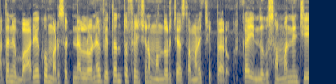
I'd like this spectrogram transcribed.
అతని భార్యకు మరుసటి నెలలోనే వితంతు పెన్షన్ మంజూరు చేస్తామని చెప్పారు. ఇక ఇందుకు సంబంధించి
